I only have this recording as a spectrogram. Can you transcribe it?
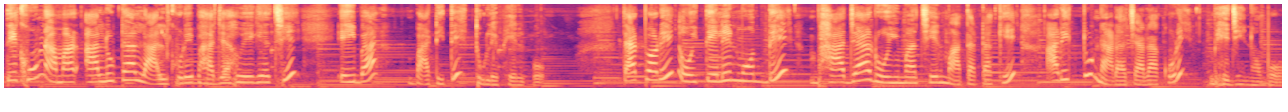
দেখুন, আমার আলুটা লাল করে ভাজা হয়ে গেছে। এইবার বাটিতে তুলে ফেলব। তারপরে ওই তেলের মধ্যে ভাজা রুই মাছের মাথাটাকে আর একটু নাড়াচাড়া করে ভেজে নেব।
